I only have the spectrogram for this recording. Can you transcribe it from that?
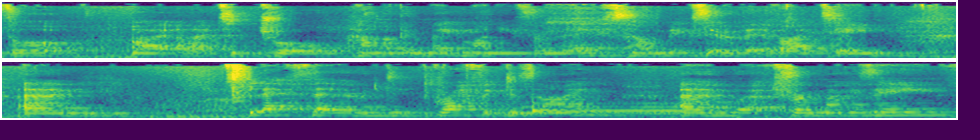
thought I, I like to draw. How am I going to make money from this? I'll mix it with a bit of IT. Um, left there and did graphic design. Um, worked for a magazine.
